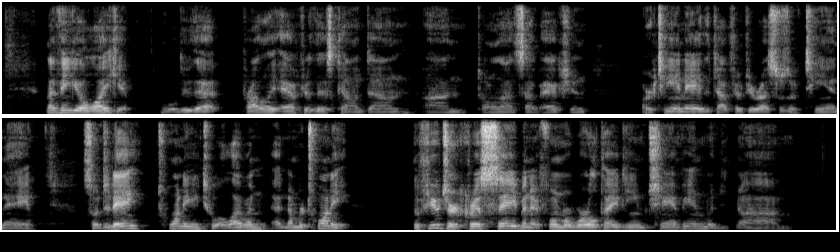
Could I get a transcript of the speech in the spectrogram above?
And I think you'll like it. We'll do that probably after this countdown on Total Nonstop Action or TNA, the top 50 wrestlers of TNA. So today, 20 to 11. At number 20, the future, Chris Sabin, a former World Tag Team Champion with um,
